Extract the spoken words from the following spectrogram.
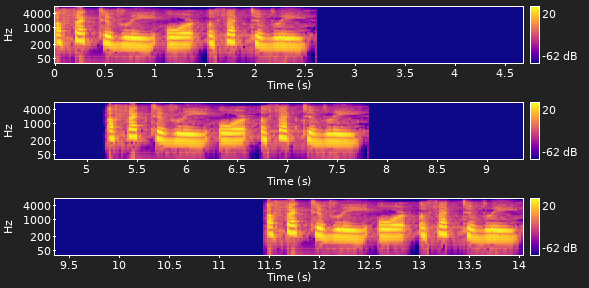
effectively or effectively. Effectively or effectively. Effectively or effectively.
